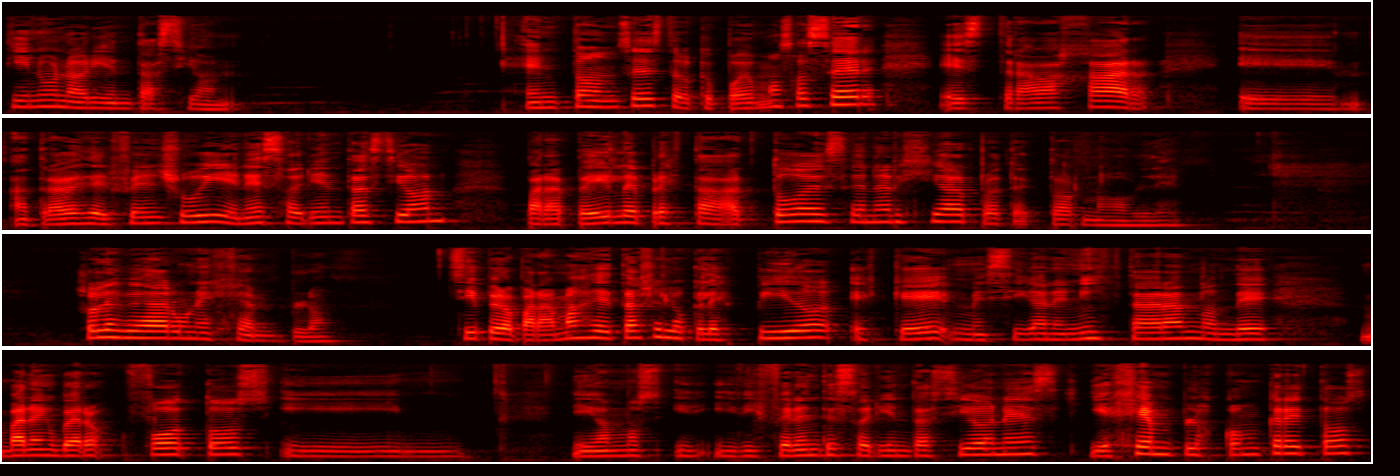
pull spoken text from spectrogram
tiene una orientación. Entonces lo que podemos hacer es trabajar eh, a través del Feng Shui en esa orientación para pedirle prestada toda esa energía al protector noble. Yo les voy a dar un ejemplo, sí, pero para más detalles lo que les pido es que me sigan en Instagram donde van a ver fotos y digamos y diferentes orientaciones y ejemplos concretos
